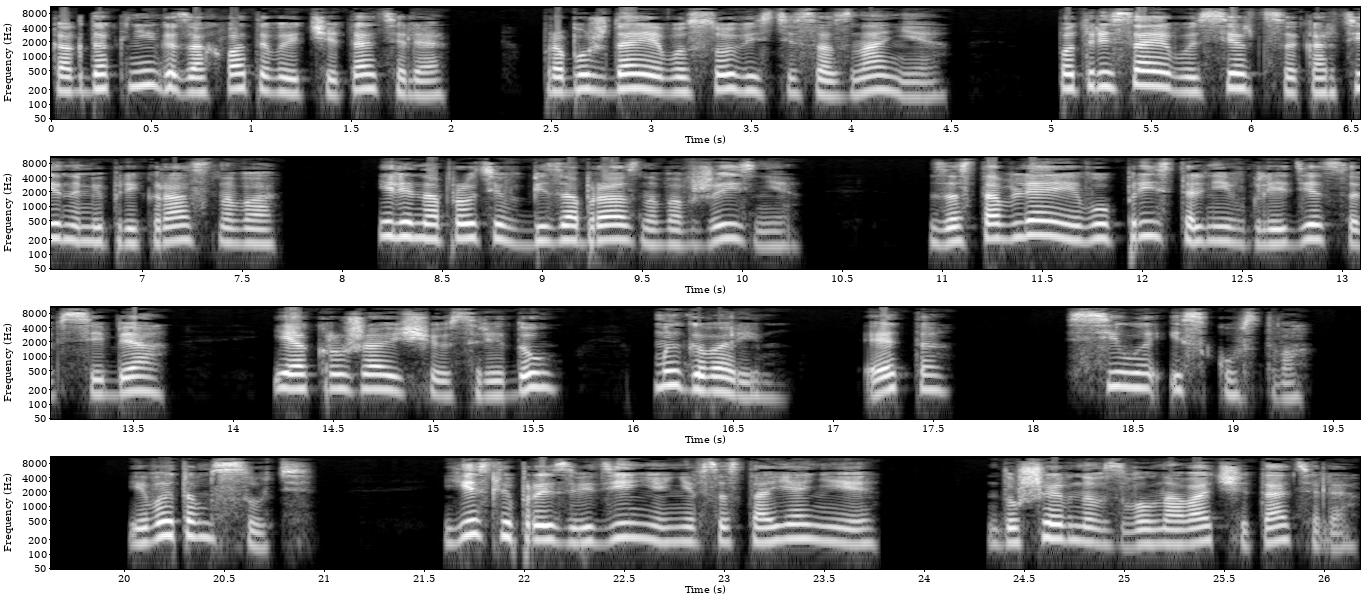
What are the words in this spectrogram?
когда книга захватывает читателя пробуждая его совесть и сознание, потрясая его сердце картинами прекрасного или, напротив, безобразного в жизни, заставляя его пристальней вглядеться в себя и окружающую среду, мы говорим «это сила искусства». И в этом суть. Если произведение не в состоянии душевно взволновать читателя,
